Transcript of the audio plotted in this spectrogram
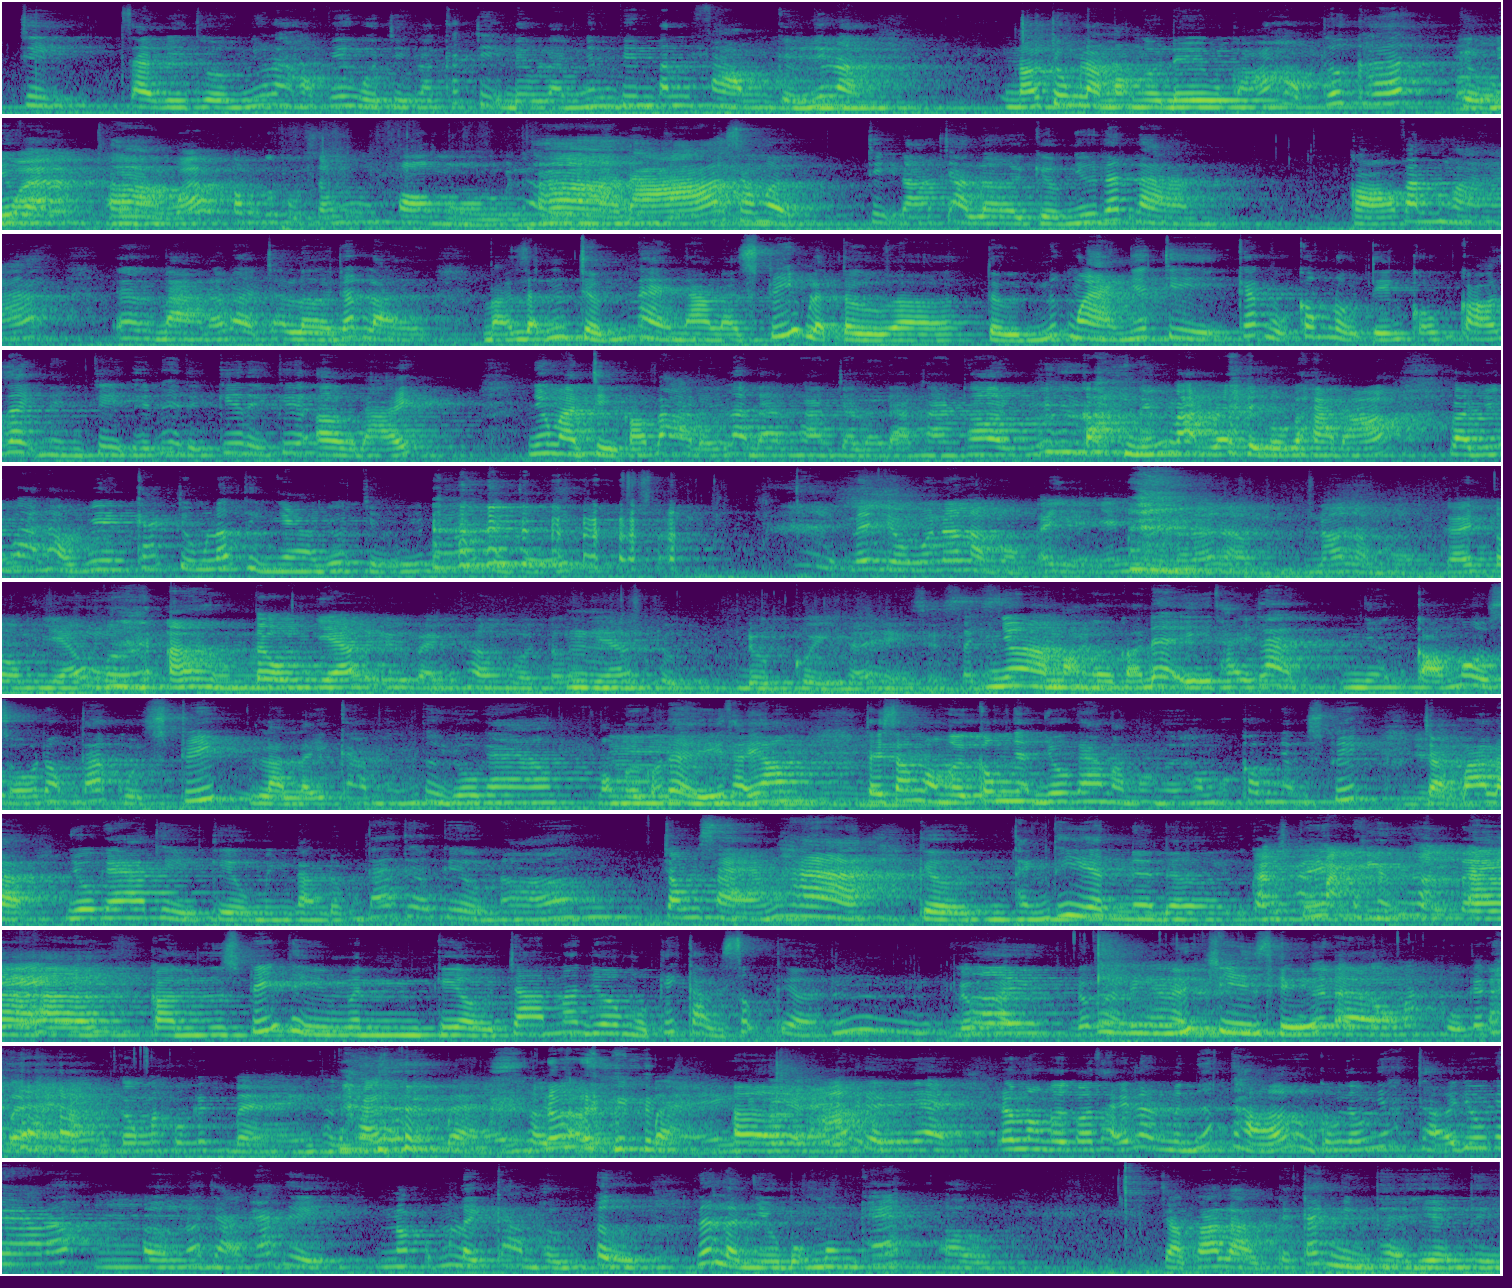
chị tại vì thường như là học viên của chị là các chị đều là nhân viên văn phòng kiểu như là nói chung là mọi người đều có học thức hết kiểu như quá vậy. à. à, quá có một cái cuộc sống formal bình thường. À đó xong rồi chị đó trả lời kiểu như rất là có văn hóa bà đó là trả lời rất là bà dẫn chứng này nào là strip là từ ờ, từ nước ngoài nhé chị. Các vũ công nổi tiếng cũng có dạy này chị thế này thế kia thế kia. Ở đấy. Nhưng mà chỉ có bà đấy là đàng hoàng trả lời đàng hoàng thôi. Còn những bạn bè của bà đó và những bạn học viên khác chung lớp thì nhào vô chửi nó chửi. Nói chung nó là một cái dạng giống như nói là nó là một cái tôn giáo mới. Ờ. tôn giáo yêu bản thân và tôn Ừ. giáo được được quyền thể hiện sự sexy. Nhưng mà mọi người có để ý thấy là những có một số động tác của strip là lấy cảm hứng từ yoga không? Mọi người có để ý thấy không? Ừ. tại sao mọi người công nhận yoga mà mọi người không có công nhận strip? Yeah. chẳng qua là yoga thì kiểu mình làm động tác theo kiểu nó trong sáng ha kiểu thánh thiện tí. Ờ, ờ, còn strip thì mình kiểu cho nó vô một cái cảm xúc kiểu ừ, đúng rồi đúng rồi nghĩa là chi xíu nghĩa là con mắt của các bạn con mắt của các bạn thần thái của các bạn hơi thở của các bạn ờ đó kiểu như vậy. Rồi mọi người có thấy là mình hít thở mình cũng giống như hít thở yoga đó. Ừ. ừ nó chả khác gì. Nó cũng lấy cảm hứng từ rất là nhiều bộ môn khác. Ừ. Chả qua là cái cách mình thể hiện thì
